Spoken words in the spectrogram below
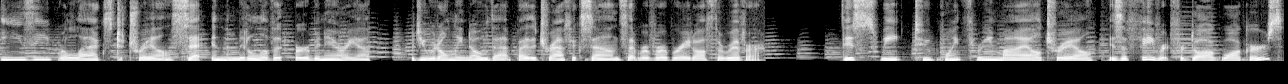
easy, relaxed trail set in the middle of an urban area, but you would only know that by the traffic sounds that reverberate off the river. This sweet 2.3 mile trail is a favorite for dog walkers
